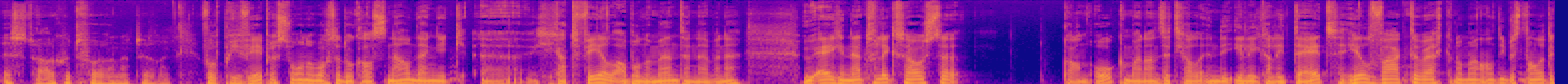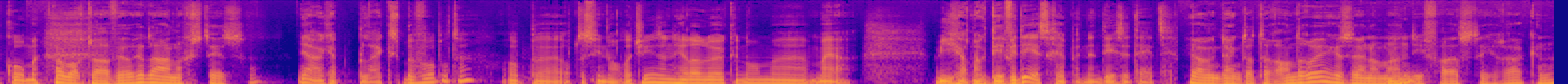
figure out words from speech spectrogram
is het wel goed voor natuurlijk. Voor privépersonen wordt het ook al snel, denk ik, eh, je gaat veel abonnementen hebben. Hè. Uw eigen Netflix hosten kan ook, maar dan zit je al in de illegaliteit heel vaak te werken om aan al die bestanden te komen. Er wordt wel veel gedaan nog steeds. Hè? Ja, je hebt Plex bijvoorbeeld, hè, op, eh, op de Synology is een hele leuke om... eh, maar ja, wie gaat nog dvd's rippen in deze tijd? Ja, ik denk dat er andere wegen zijn om aan die files te geraken. Hè.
